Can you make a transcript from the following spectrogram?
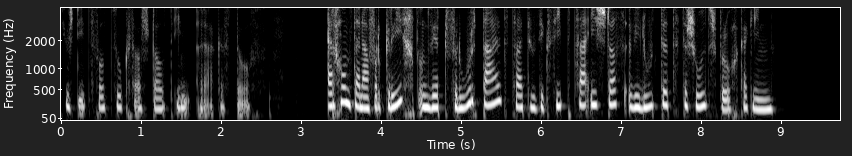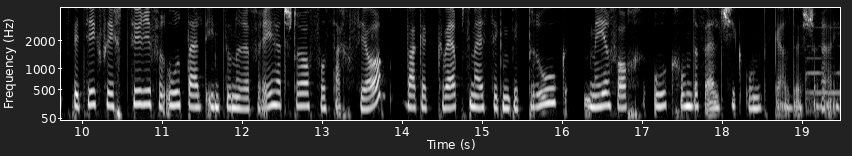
Justizvollzugsanstalt in Regensdorf. Er kommt dann auch vor Gericht und wird verurteilt. 2017 ist das. Wie lautet der Schuldspruch gegen ihn? Das Bezirksgericht Zürich verurteilt ihn zu einer Freiheitsstrafe von sechs Jahren wegen gewerbsmäßigem Betrug, mehrfach Urkundenfälschung und Geldwäscherei.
